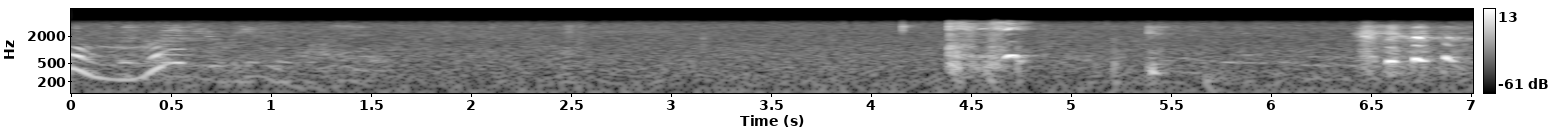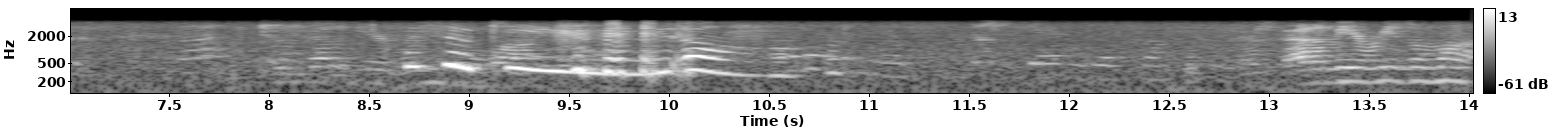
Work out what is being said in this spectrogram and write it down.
Aww. It's so cute. Aww. Oh. There's gotta be a reason why.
